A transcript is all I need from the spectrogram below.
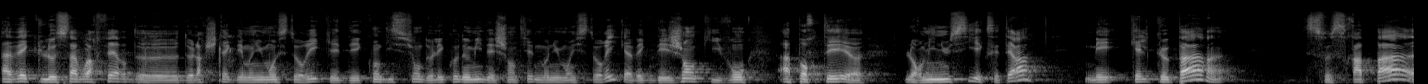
avec le savoir-faire de, de l'architecte des monuments historiques et des conditions de l'économie des chantiers de monuments historiques, avec des gens qui vont apporter leur minutie, etc mais quelque part, ce ne sera pas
